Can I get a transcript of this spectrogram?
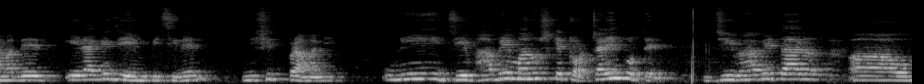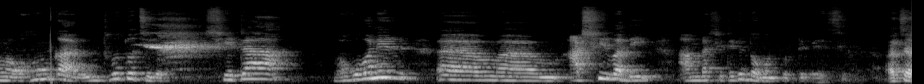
আমাদের, এর আগে যে এমপি ছিলেন নিশীত প্রামাণিক, উনি যেভাবে মানুষকে টর্চারিং করতেন, যেভাবে তার অহংকার উদ্ধত ছিল, সেটা ভগবানের আশীর্বাদেই আমরা সেটাকে দমন করতে পেরেছি। আচ্ছা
